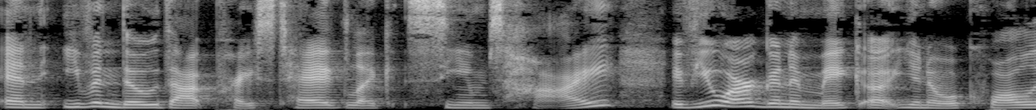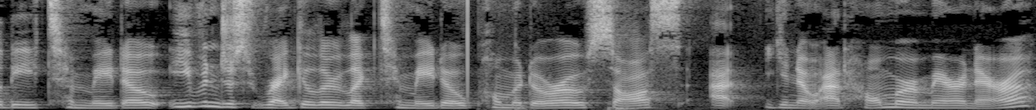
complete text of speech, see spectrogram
and even though that price tag like seems high, if you are going to make a you know a quality tomato, even just regular like tomato pomodoro sauce at you know at home or a marinara,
